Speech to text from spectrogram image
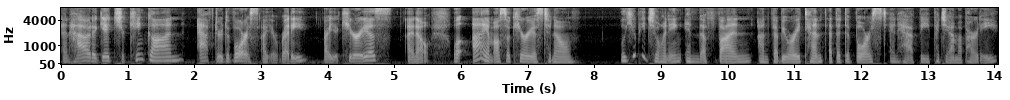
and how to get your kink on after divorce. Are you ready? Are you curious? I know. Well, I am also curious to know will you be joining in the fun on February 10th at the Divorced and Happy Pajama Party?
